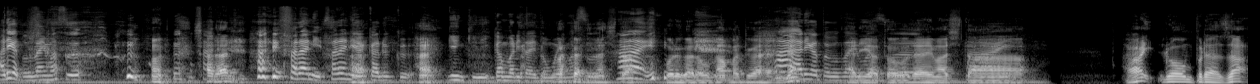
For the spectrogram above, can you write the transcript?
ありがとうございます。さらに。はい、さらにさらに明るくはい元気に頑張りたいと思いわます。かりました、はい。これからも頑張ってくださいね。はいありがとうございますありがとうございました。はい、ローンプラザ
